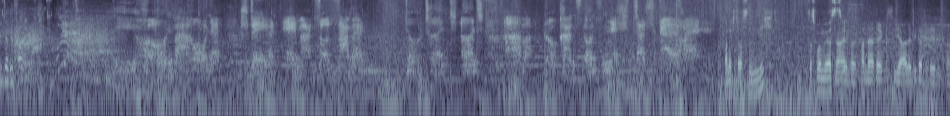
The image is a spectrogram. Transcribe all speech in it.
Schutzhüter gefallen. Die hohen Barone stehen immer zusammen. Du trittst uns, aber du kannst uns nicht zerstören. Kann ich das nicht? Das wollen wir erst Nein, sehen. weil Fanatic sie ja alle wiederbeleben kann.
